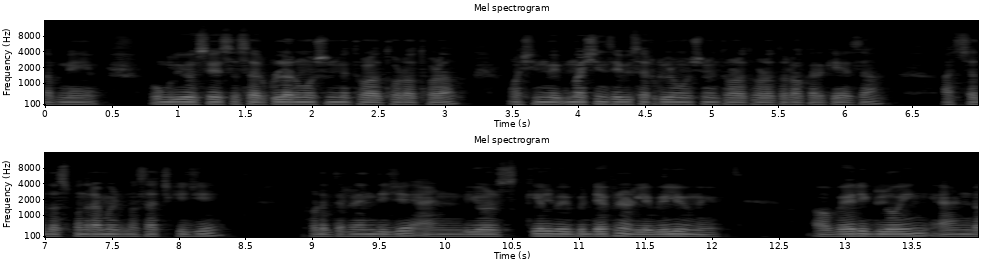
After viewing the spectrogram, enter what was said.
अपने उंगलियों से ऐसा सर्कुलर मोशन में थोड़ा थोड़ा थोड़ा मशीन में मशीन से भी सर्कुलर मोशन में थोड़ा थोड़ा थोड़ा करके ऐसा। अच्छा दस पंद्रह मिनट मसाज कीजिए, थोड़ी देर रहने दीजिए and your skin will be definitely believe me very glowing and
